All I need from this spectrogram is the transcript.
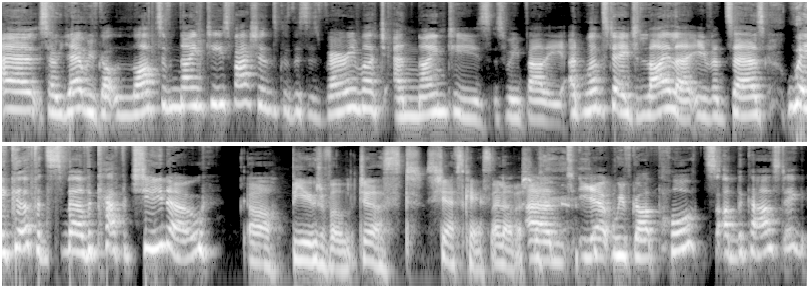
Uh, so yeah, we've got lots of '90s fashions because this is very much a '90s Sweet Valley. At one stage, Lila even says, "Wake up and smell the cappuccino." Oh, beautiful! Just chef's kiss. I love it. And yeah, we've got thoughts on the casting.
